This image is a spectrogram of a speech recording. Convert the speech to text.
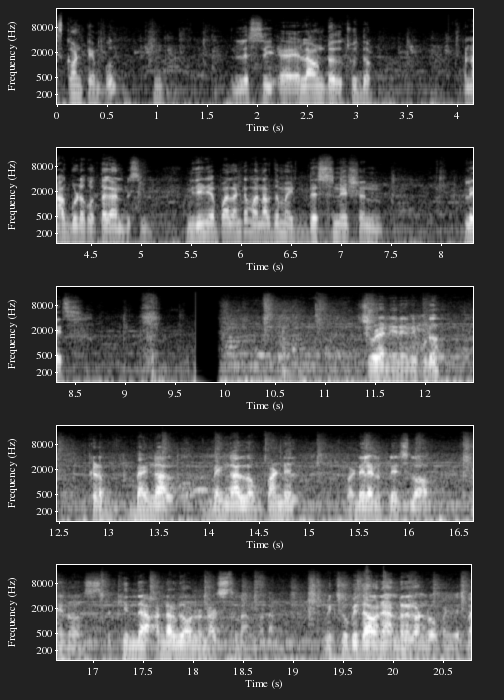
ISKCON temple లెస్ ఎలా ఉంటుందో చూద్దాం. నాకు కూడా కొత్తగా అనిపిస్తుంది. నిజం చెప్పాలంటే one of the my destination place చూడండి నేను ఇప్పుడు ఇక్కడ బెంగాల్ బెంగాల్లో బండేల్. బండెల్ అనే ప్లేస్లో నేను కింద అండర్ గ్రౌండ్లో నడుస్తున్నాను అనమాట మీకు చూపిద్దామని అండర్ గ్రౌండ్ ఓపెన్ చేసిన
